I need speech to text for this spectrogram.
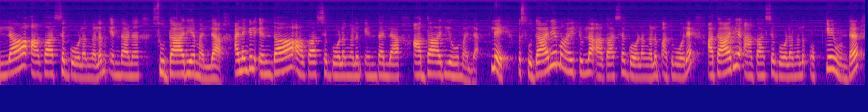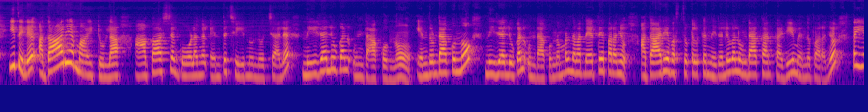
എല്ലാ ആകാശഗോളങ്ങളും എന്താണ്? സുതാര്യമല്ല. അല്ലെങ്കിൽ എല്ലാ ആകാശഗോളങ്ങളും എന്തല്ല അതാര്യവുമല്ല അല്ലേ? ഇപ്പൊ സുതാര്യമായിട്ടുള്ള ആകാശഗോളങ്ങളും അതുപോലെ അതാര്യ ആകാശഗോളങ്ങളും ഒക്കെ ഉണ്ട്. ഇതിൽ അതാര്യമായിട്ടുള്ള ആകാശഗോളങ്ങൾ എന്ത് ചെയ്യുന്നു എന്ന് വെച്ചാൽ നിഴലുകൾ ഉണ്ടാക്കുന്നു. എന്തുണ്ടാക്കുന്നു? നിഴലുകൾ ഉണ്ടാക്കുന്നു. നമ്മൾ നമ്മൾ നേരത്തെ പറഞ്ഞു അതാര്യ വസ്തുക്കൾക്ക് നിഴലുകൾ ഉണ്ടാക്കാൻ കഴിയുമെന്ന് പറഞ്ഞു. അപ്പൊ ഈ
